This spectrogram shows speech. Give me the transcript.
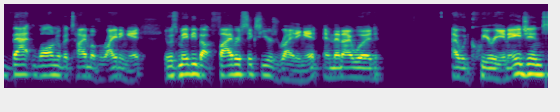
that long of a time of writing it. It was maybe about five or six years writing it. And then I would I would query an agent.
